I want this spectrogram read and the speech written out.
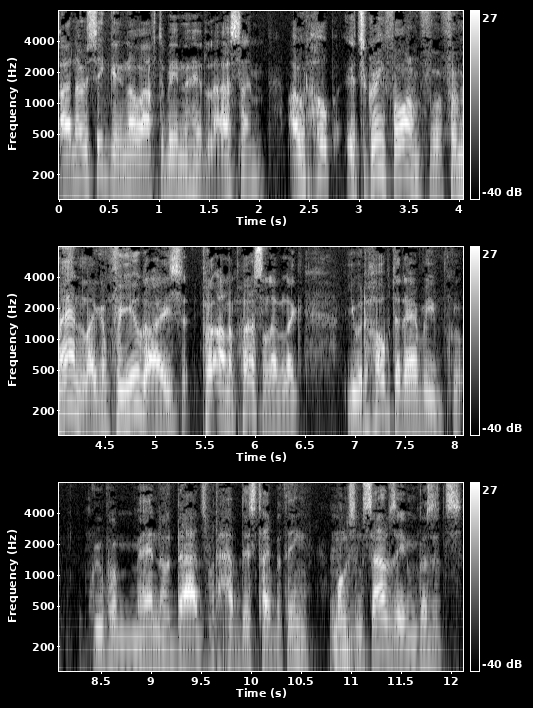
And I was thinking, you know, after being in it last time, I would hope it's a great forum for, for men, like, and for you guys, put on a personal level, like, you would hope that every group of men or dads would have this type of thing amongst mm. themselves, even because it's.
